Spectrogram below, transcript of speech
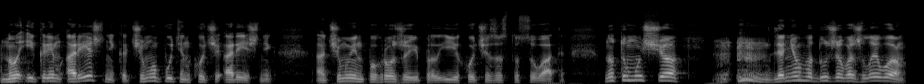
Ну і крім Арешника, чому Путін хоче Арешник? Чому він погрожує і хоче застосувати? Ну тому що для нього дуже важливо.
